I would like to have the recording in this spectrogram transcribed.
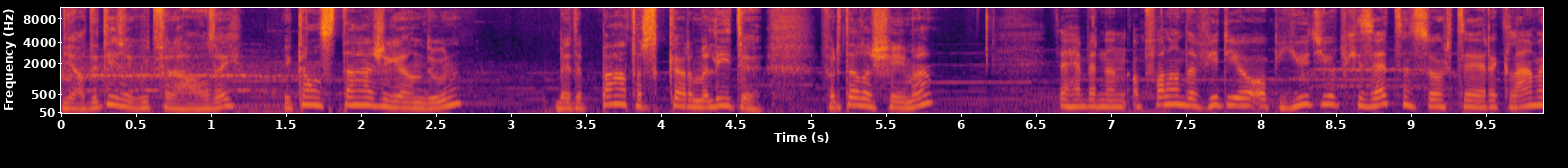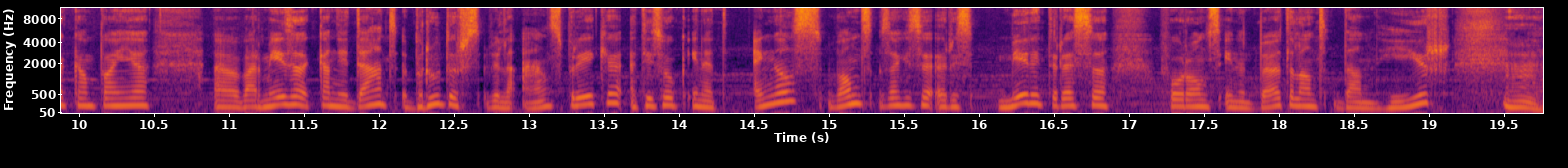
ja, dit is een goed verhaal zeg. Je kan stage gaan doen bij de Paters Karmelieten. Vertel eens, Shema. Ze hebben een opvallende video op YouTube gezet, een soort eh, reclamecampagne, eh, waarmee ze kandidaat-broeders willen aanspreken. Het is ook in het Engels, want, zeggen ze, er is meer interesse voor ons in het buitenland dan hier. Mm. Eh,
